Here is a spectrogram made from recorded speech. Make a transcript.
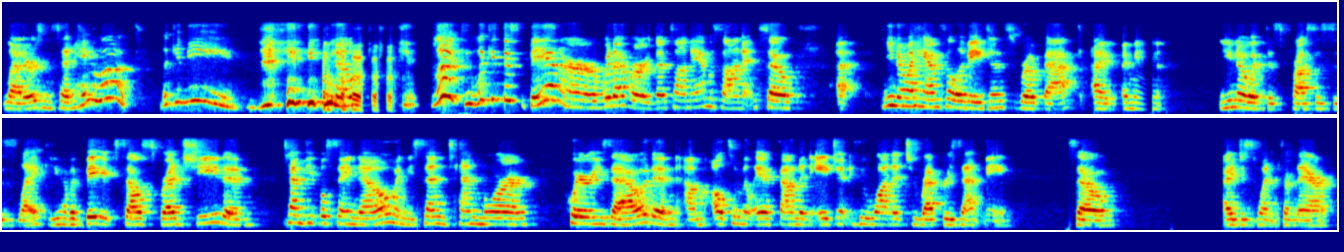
letters and said, "Hey, look, look at me, you know, look, look at this banner or whatever that's on Amazon." And so, uh, you know, a handful of agents wrote back. I, I mean, you know what this process is like. You have a big Excel spreadsheet, and ten people say no, and you send ten more queries out, and um, ultimately, I found an agent who wanted to represent me. So I just went from there.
